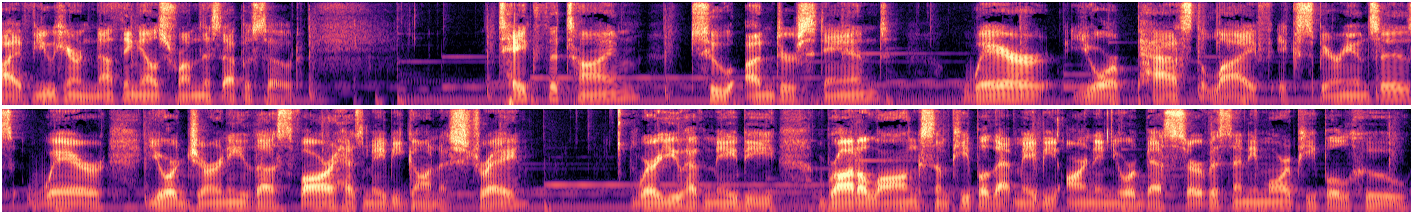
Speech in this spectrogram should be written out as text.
if you hear nothing else from this episode, take the time to understand where your past life experiences, where your journey thus far has maybe gone astray where you have maybe brought along some people that maybe aren't in your best service anymore, people who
